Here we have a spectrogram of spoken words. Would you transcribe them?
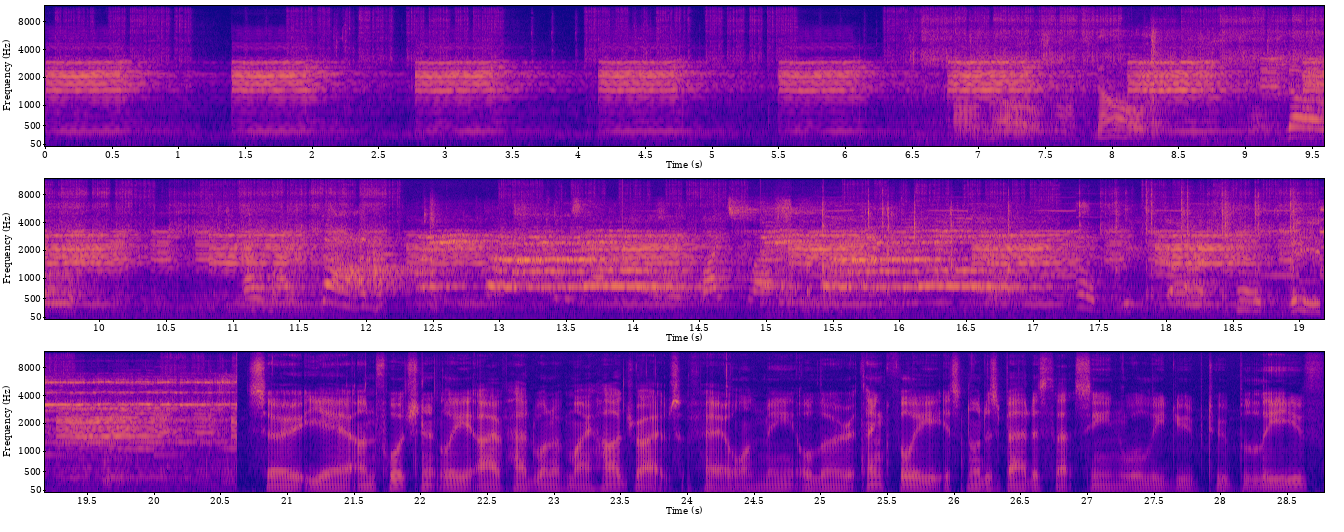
Oh no. No. No. Oh my god! Lights flashing. Oh please, God, help, please. So yeah, unfortunately I've had one of my hard drives fail on me, although thankfully it's not as bad as that scene will lead you to believe.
